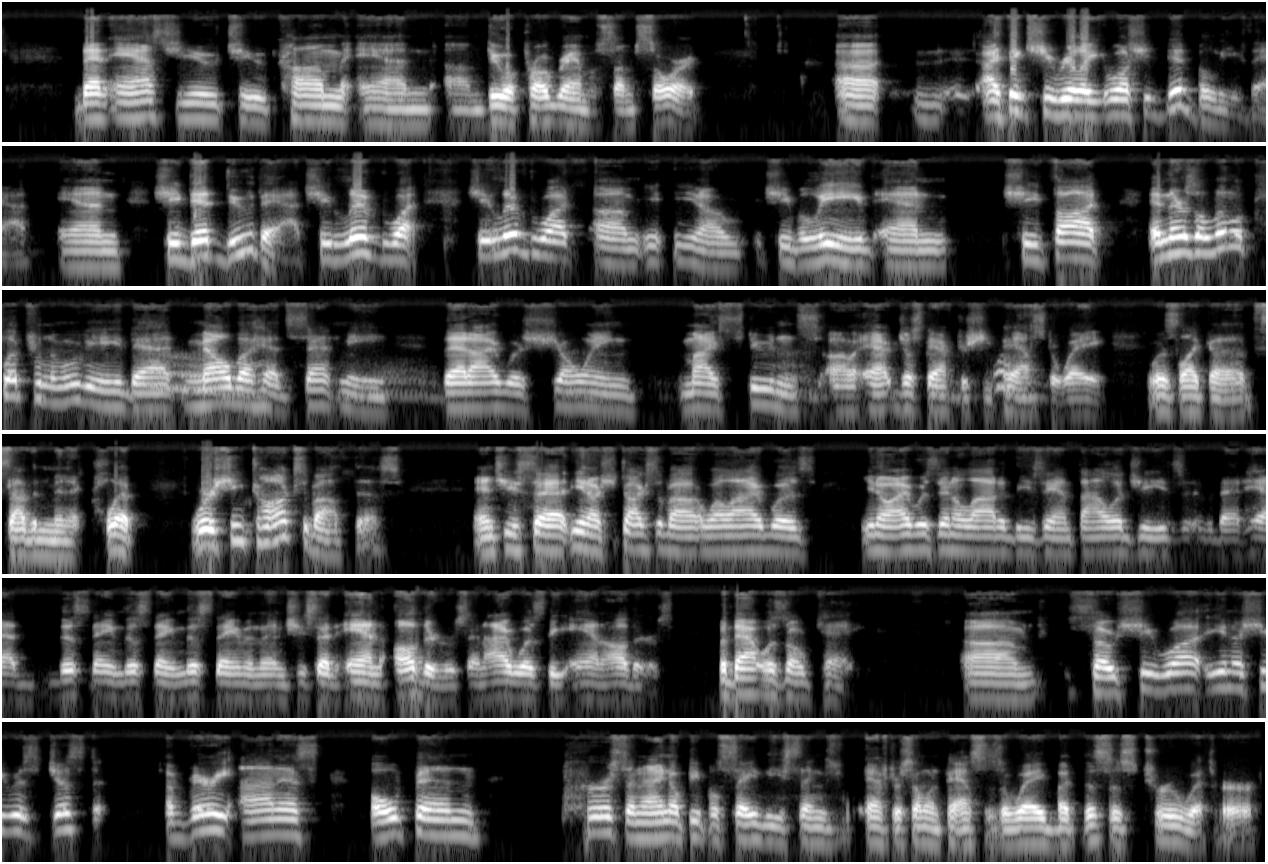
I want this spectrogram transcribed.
that asks you to come and um, do a program of some sort. Uh, I think she really, well, she did believe that, and she did do that. She lived what she lived what um, you, you know she believed, and she thought and there's a little clip from the movie that Melba had sent me that I was showing my students uh, at, just after she passed away. It was like a seven minute clip where she talks about this. And she said, you know, she talks about, well, I was, you know, I was in a lot of these anthologies that had this name, this name, this name. And then she said, and others. And I was the and others, but that was okay. Um, so she was, you know, she was just a very honest, open person. I know people say these things after someone passes away, but this is true with her.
